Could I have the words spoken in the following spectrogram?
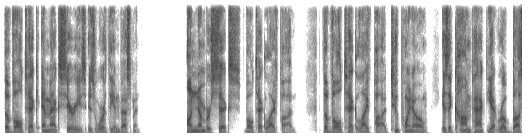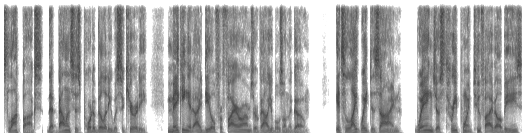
the Vaultek MX series is worth the investment. On number 6, Vaultek LifePod. The Vaultek LifePod 2.0 is a compact yet robust lockbox that balances portability with security making it ideal for firearms or valuables on the go. Its lightweight design, weighing just 3.25 lbs,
